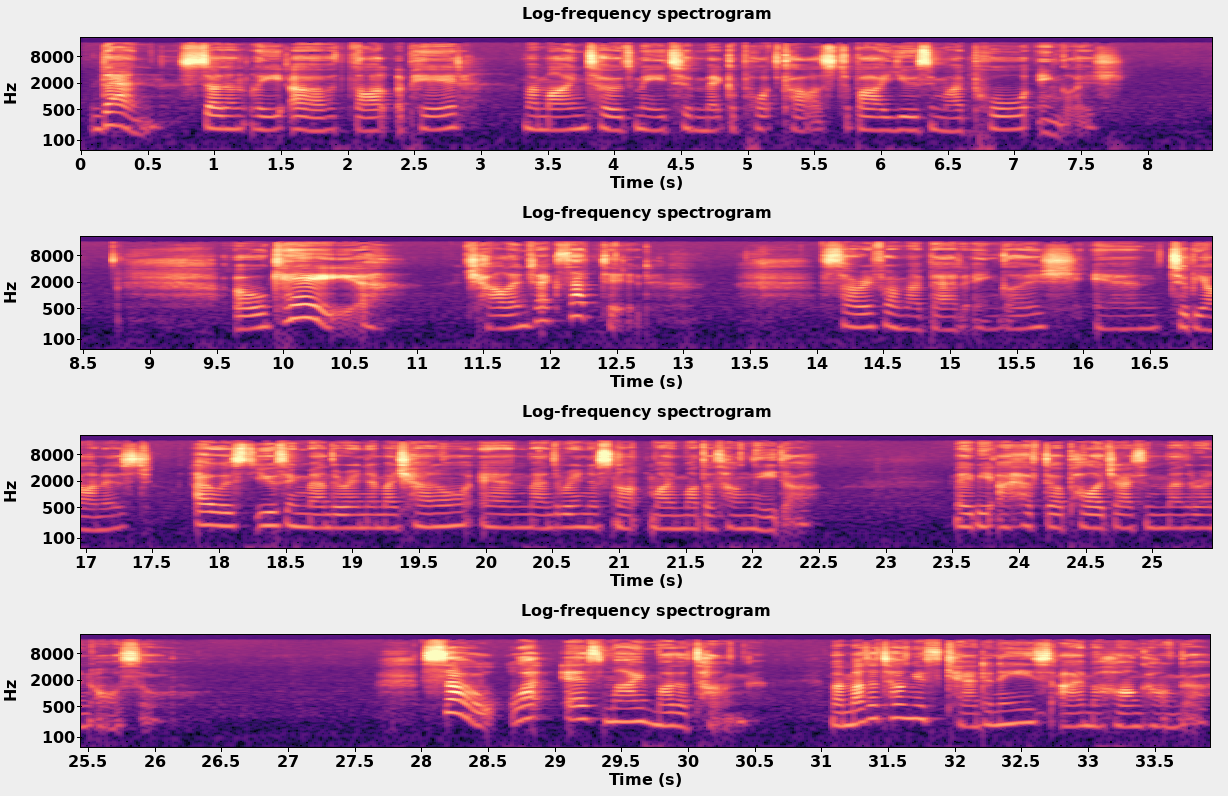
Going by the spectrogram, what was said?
Then, suddenly, a thought appeared my mind told me to make a podcast by using my poor English. Okay, challenge accepted. Sorry for my bad English, and to be honest, I was using Mandarin in my channel, and Mandarin is not my mother tongue neither. Maybe I have to apologize in Mandarin also. So, what is my mother tongue? My mother tongue is Cantonese. I'm a Hong Konger.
